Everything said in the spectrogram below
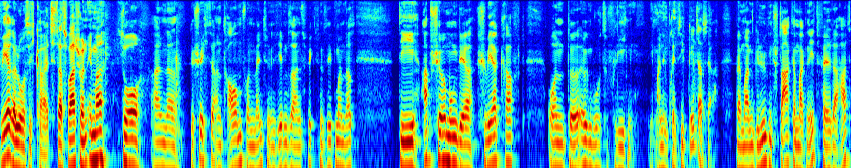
Schwerelosigkeit, das war schon immer so eine Geschichte, ein Traum von Menschen. In jedem Science-Fiction sieht man das. Die Abschirmung der Schwerkraft und äh, irgendwo zu fliegen. Ich meine, im Prinzip geht das ja. Wenn man genügend starke Magnetfelder hat,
